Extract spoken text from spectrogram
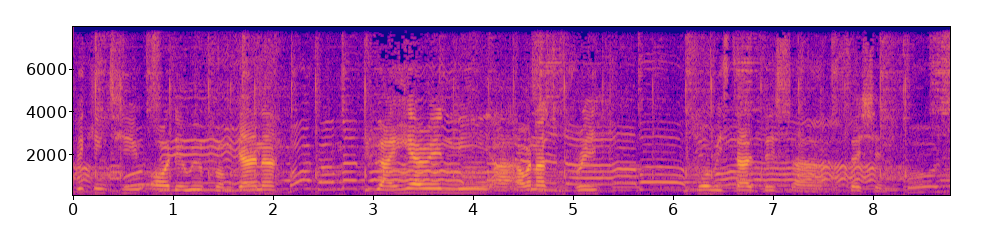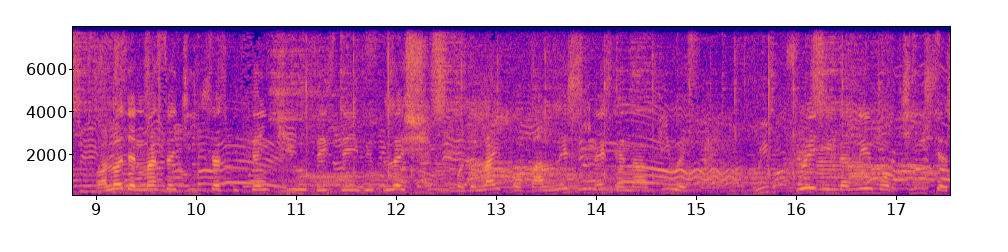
speaking to you all the way from Ghana. If you are hearing me, uh, I want us to pray before we start this uh, session. Our Lord and Master Jesus, we thank you this day. We bless you for the life of our listeners and our viewers. We pray in the name of Jesus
